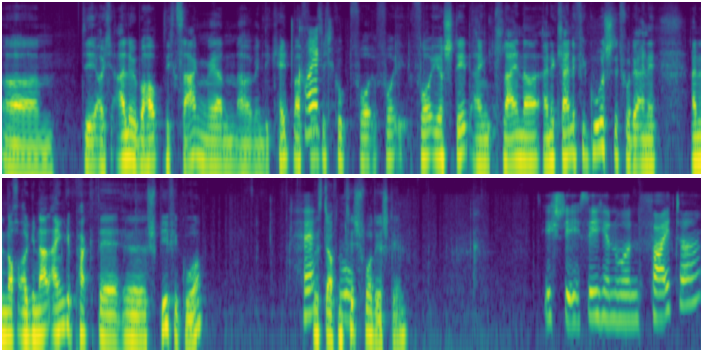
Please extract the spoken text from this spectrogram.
Ähm, die euch alle überhaupt nichts sagen werden, aber wenn die Kate mal Korrekt. vor sich guckt, vor, vor, vor ihr steht ein kleiner, eine kleine Figur steht vor dir, eine, eine noch original eingepackte äh, Spielfigur. Hä? Müsste auf dem Wo? Tisch vor dir stehen. Ich, ich sehe hier nur einen Fighter.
